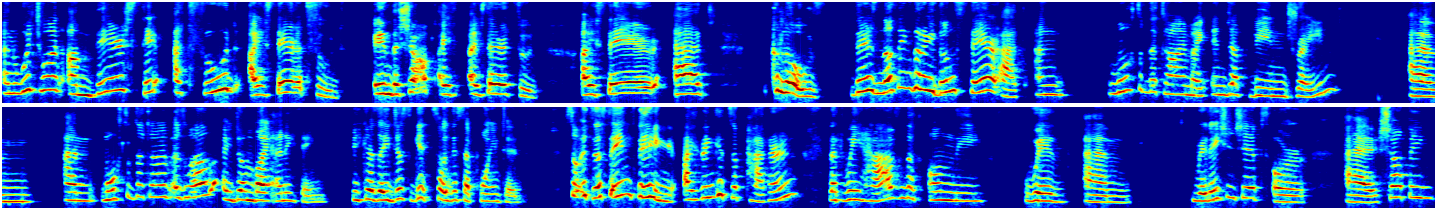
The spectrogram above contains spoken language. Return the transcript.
and which one? I'm there stare at food. I stare at food. In the shop i, I stare at food. I stare at clothes. There's nothing that i don't stare at. And most of the time i end up being drained. Um, and most of the time as well i don't buy anything because I just get so disappointed. So it's the same thing. I think it's a pattern that we have not only with um, relationships or uh, shopping,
